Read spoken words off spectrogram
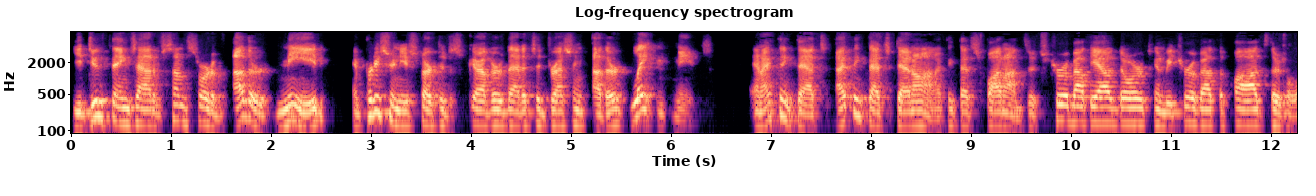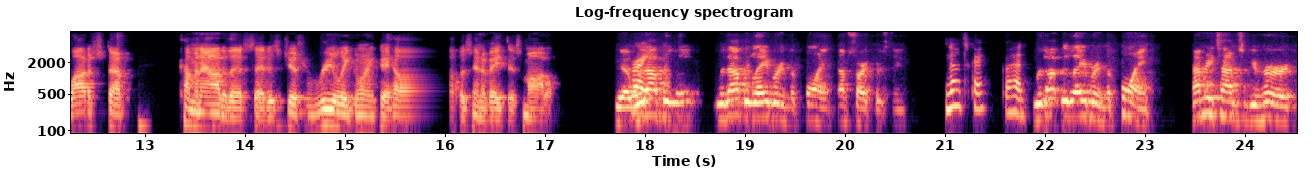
You do things out of some sort of other need, and pretty soon you start to discover that it's addressing other latent needs. And I think that's I think that's dead on. I think that's spot on. So it's true about the outdoor. It's going to be true about the pods. There's a lot of stuff coming out of this that is just really going to help us innovate this model. Yeah, Right. without, bela- without belaboring the point, I'm sorry, Christine, No, it's okay. Go ahead. without belaboring the point, how many times have you heard,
